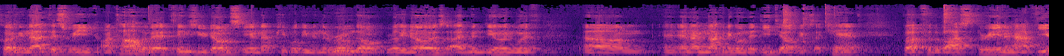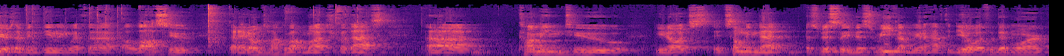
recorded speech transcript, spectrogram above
closing that this week. On top of it, things you don't see and that people even in the room don't really know is I've been dealing with, um, and, and I'm not going to go into details because I can't. But for the last three and a half years, I've been dealing with a, a lawsuit that I don't talk about much. But that's um, coming to you know it's it's something that especially this week I'm going to have to deal with a bit more.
